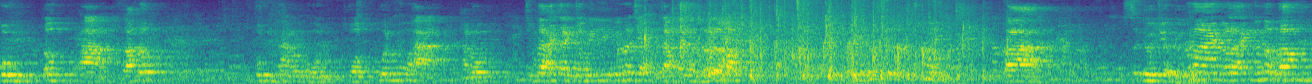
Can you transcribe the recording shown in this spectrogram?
vùng đông à giám đốc vùng Hà Nội 4 thuộc quân khu Hà Hà Nội. Chúng ta hãy dành cho Mỹ Nguyễn Văn Triệu giảm tay thật lớn được không? Và sự điều chuyển thứ hai đó là anh Nguyễn Ngọc Long.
